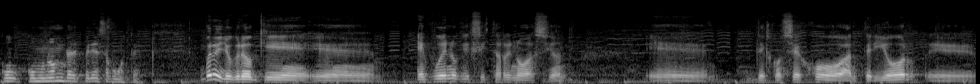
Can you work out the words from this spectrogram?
co- como un hombre de experiencia como usted? Bueno, yo creo que eh, es bueno que exista renovación. Eh, del consejo anterior eh,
